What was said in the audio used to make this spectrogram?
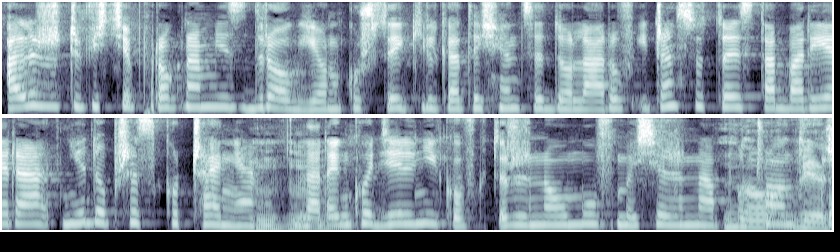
Ale rzeczywiście program jest drogi, on kosztuje kilka tysięcy dolarów i często to jest ta bariera nie do przeskoczenia dla rękodzielników, którzy, no umówmy się, że na Mhm. No początku... wiesz,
